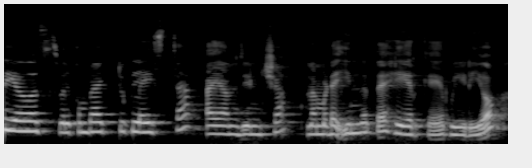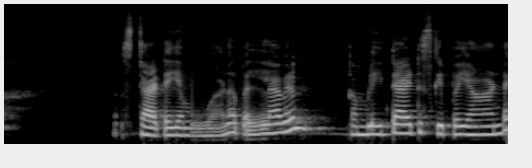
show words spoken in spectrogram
ഡിയേഴ്സ് വെൽക്കം ബാക്ക് ടു ക്ലേസ്റ്റ ഐ ആം ജിൻഷ. നമ്മുടെ ഇന്നത്തെ ഹെയർ കെയർ വീഡിയോ സ്റ്റാർട്ട് ചെയ്യാൻ പോവുകയാണ്. അപ്പോൾ എല്ലാവരും കംപ്ലീറ്റ് ആയിട്ട് സ്കിപ്പ് ചെയ്യാണ്ട്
